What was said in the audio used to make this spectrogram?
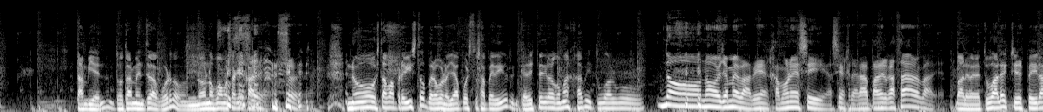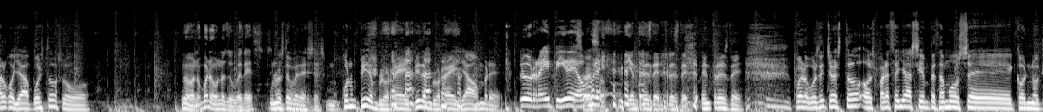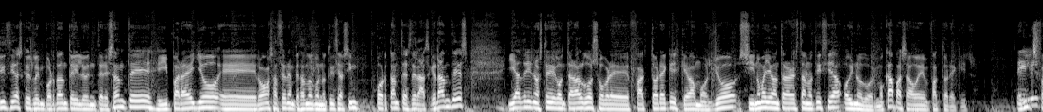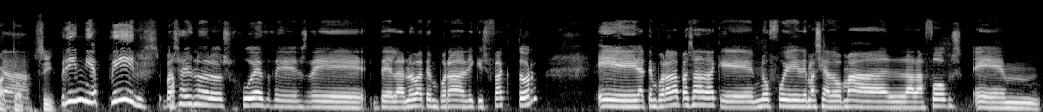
También, totalmente de acuerdo. No nos vamos a quejar. No estaba previsto, pero bueno, ya puestos a pedir. ¿Queréis pedir algo más, Javi? ¿Tú algo...? No, no, ya me va bien. Jamones sí, así en general, para adelgazar va bien. Vale, vale. ¿Tú, Alex, quieres pedir algo ya puestos o...? No, no, bueno, unos DVDs. Unos DVDs. Pon un- Pide un Blu-ray, pide un Blu-ray ya, hombre. Blu-ray pide, Eso, hombre. eso. Y en 3D, en 3D. en 3D. Bueno, pues dicho esto, ¿os parece ya si empezamos eh, con noticias, que es lo importante y lo interesante? Y para ello eh, lo vamos a hacer empezando con noticias importantes de las grandes. Y Adri nos tiene que contar algo sobre Factor X, que vamos, yo, si no me llevo a entrar esta noticia, hoy no duermo. ¿Qué ha pasado en Factor X? X. Factor, sí. Britney Spears va a ser uno de los jueces de, de la nueva temporada de X Factor. Eh, la temporada pasada, que no fue demasiado mal a la Fox, em,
